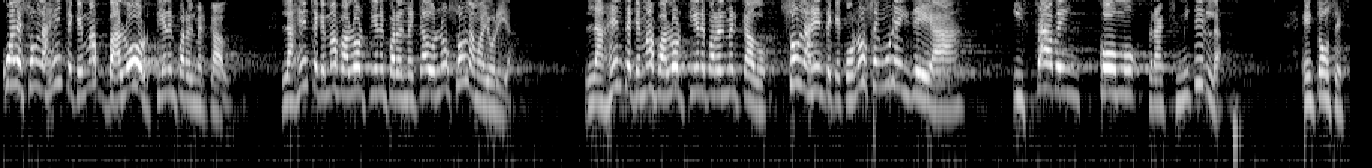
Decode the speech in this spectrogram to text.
¿Cuáles son la gente que más valor tienen para el mercado? La gente que más valor tienen para el mercado no son la mayoría. La gente que más valor tiene para el mercado son la gente que conocen una idea y saben cómo transmitirla. Entonces,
